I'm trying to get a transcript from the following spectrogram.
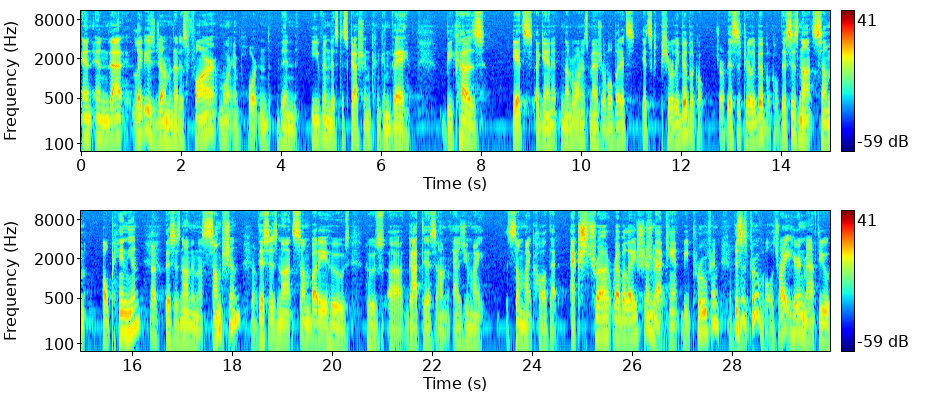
and and that ladies and gentlemen that is far more important than even this discussion can convey because it's again it, number one it's measurable but it's it's purely biblical Sure. this is purely biblical this is not some opinion No. this is not an assumption No. this is not somebody who's who's uh, got this um, as you might some might call it that extra revelation Sure. that can't be proven. This is provable. It's right here in Matthew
